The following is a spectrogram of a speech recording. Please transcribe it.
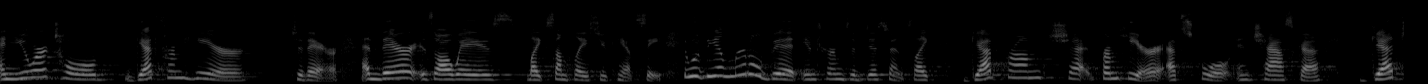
And you are told, get from here to there. And there is always like someplace you can't see. It would be a little bit in terms of distance, like get from Ch- from here at school in Chaska, get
